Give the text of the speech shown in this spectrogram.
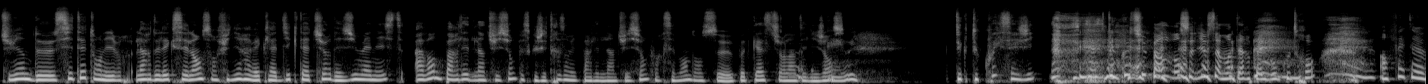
Tu viens de citer ton livre, L'art de l'excellence, en finir avec la dictature des humanistes. Avant de parler de l'intuition, parce que j'ai très envie de parler de l'intuition, forcément, dans ce podcast sur l'intelligence. Eh oui. De, de quoi il s'agit? De quoi tu parles dans ce livre? Ça m'interpelle beaucoup trop. En fait, euh,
